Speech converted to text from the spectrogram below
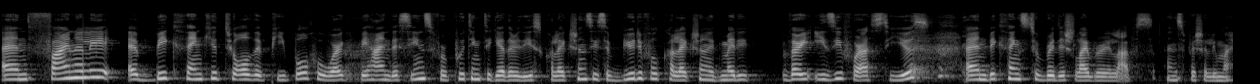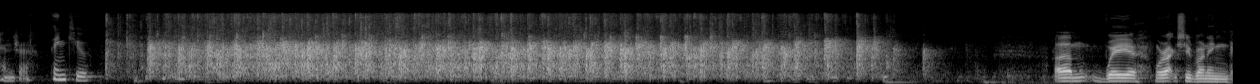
And finally, a big thank you to all the people who worked behind the scenes for putting together these collections. It's a beautiful collection. It made it very easy for us to use. And big thanks to British Library Labs, and especially Mahendra. Thank you. Um, we're, we're actually running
